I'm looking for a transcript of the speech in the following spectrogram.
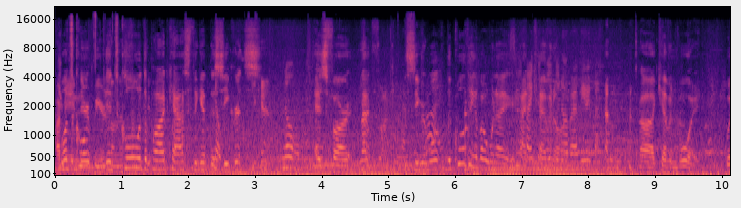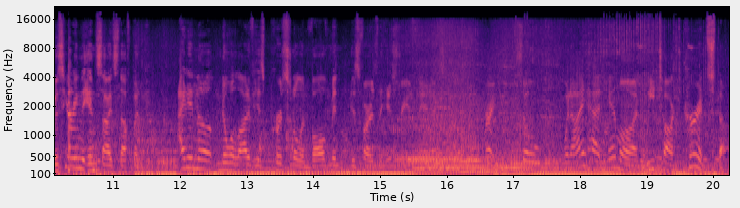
I well, it's mean- cool. There beers on It's this cool one, with the too? podcast to get the secrets. You can't. No. As far not the secret. Well, the cool thing about when I See if I had can Kevin move it on. I'll be right back. uh, Kevin Boyd, was hearing the inside stuff, but I didn't know, know a lot of his personal involvement as far as the history of Xbox. Right. So when I had him on, we talked current stuff.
